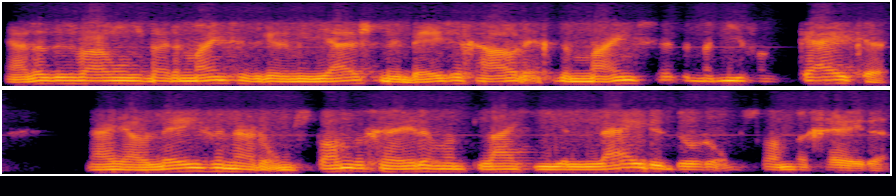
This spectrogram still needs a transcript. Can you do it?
ja, dat is waar we ons bij de Mindset Academy juist mee bezighouden. Echt de mindset, de manier van kijken naar jouw leven, naar de omstandigheden. Want laat je je leiden door de omstandigheden.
